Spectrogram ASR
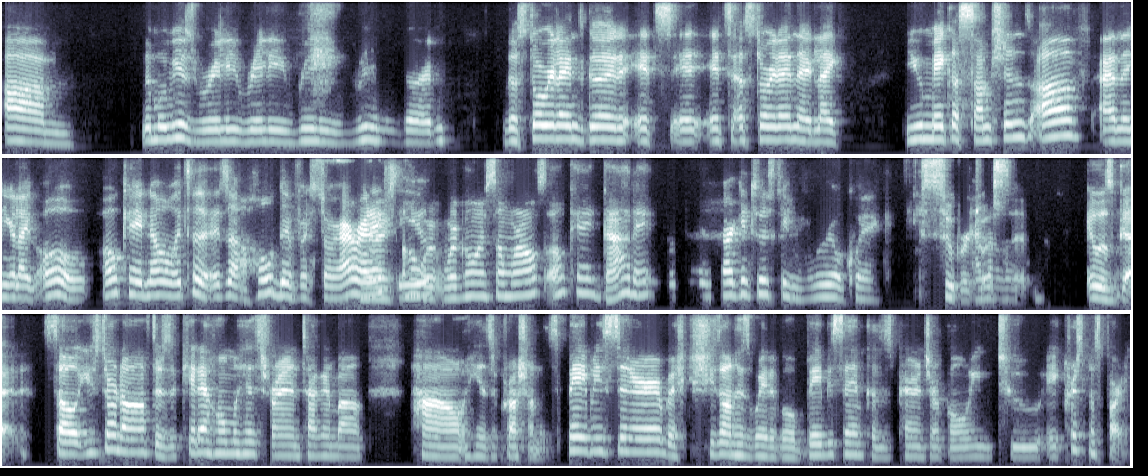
Um, the movie is really, really, really, really good. The storyline's good. It's it, it's a storyline that like you make assumptions of, and then you're like, oh, okay, no, it's a it's a whole different story. All right, I see oh, you. We're going somewhere else. Okay, got it. Dark and twisting real quick. Super twisted it was good. So you start off, there's a kid at home with his friend talking about how he has a crush on his babysitter, but she's on his way to go babysit him because his parents are going to a Christmas party.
